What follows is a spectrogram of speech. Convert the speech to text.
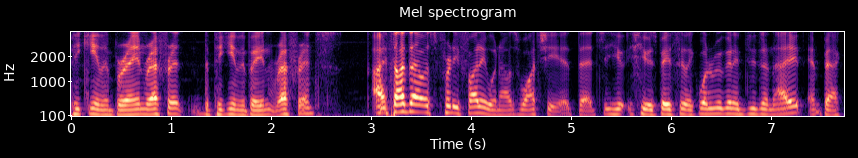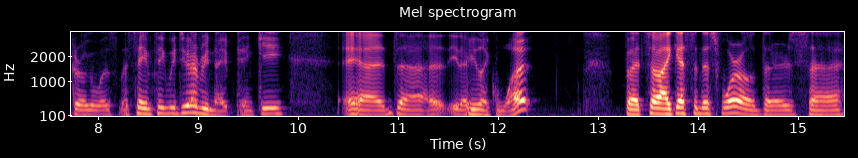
Pinky the Brain reference. The Pinky and the Brain reference. I thought that was pretty funny when I was watching it. That he, he was basically like, "What are we gonna do tonight?" And Batgirl was the same thing we do every night, Pinky. And uh, you know, he's like, "What?" But so I guess in this world, there's uh,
